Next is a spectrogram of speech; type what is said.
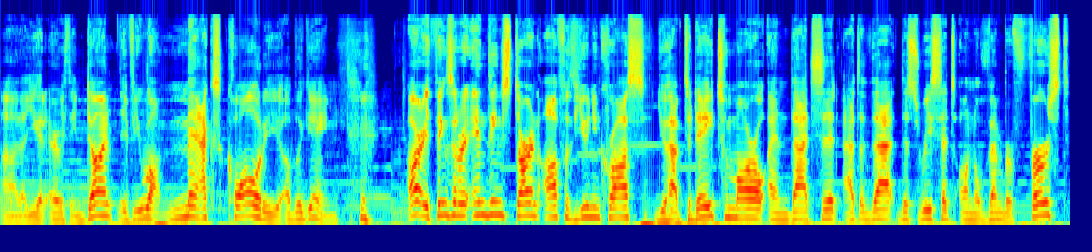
uh, that you get everything done if you want max quality of the game. Alright, things that are ending, starting off with Union Cross. You have today, tomorrow, and that's it. After that, this resets on November 1st,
